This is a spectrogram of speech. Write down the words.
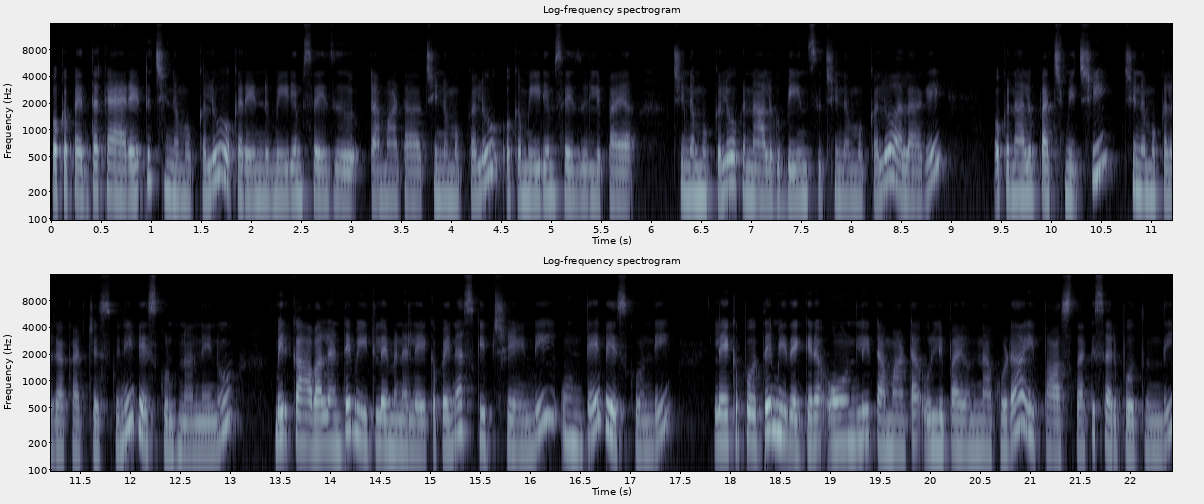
ఒక పెద్ద క్యారెట్ చిన్న ముక్కలు ఒక రెండు మీడియం సైజు టమాటా చిన్న ముక్కలు ఒక మీడియం సైజు ఉల్లిపాయ చిన్న ముక్కలు ఒక నాలుగు బీన్స్ చిన్న ముక్కలు అలాగే ఒక నాలుగు పచ్చిమిర్చి చిన్న ముక్కలుగా కట్ చేసుకుని వేసుకుంటున్నాను నేను. మీరు కావాలంటే వీటిలో ఏమైనా లేకపోయినా స్కిప్ చేయండి ఉంటే వేసుకోండి. లేకపోతే మీ దగ్గర ఓన్లీ టమాటా ఉల్లిపాయ ఉన్నా కూడా ఈ పాస్తాకి సరిపోతుంది.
